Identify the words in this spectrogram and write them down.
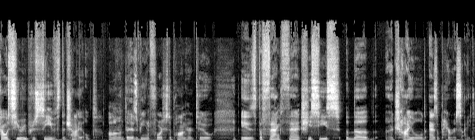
how Ciri perceives the child uh, that is being forced upon her too, is the fact that she sees the child as a parasite.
